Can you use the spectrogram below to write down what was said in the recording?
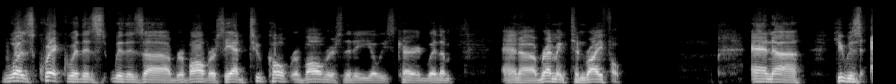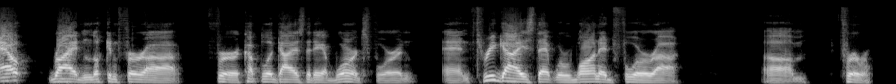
was quick with his with his uh revolvers. He had two Colt revolvers that he always carried with him, and a Remington rifle. And uh he was out riding looking for uh for a couple of guys that he had warrants for, and and three guys that were wanted for uh um for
